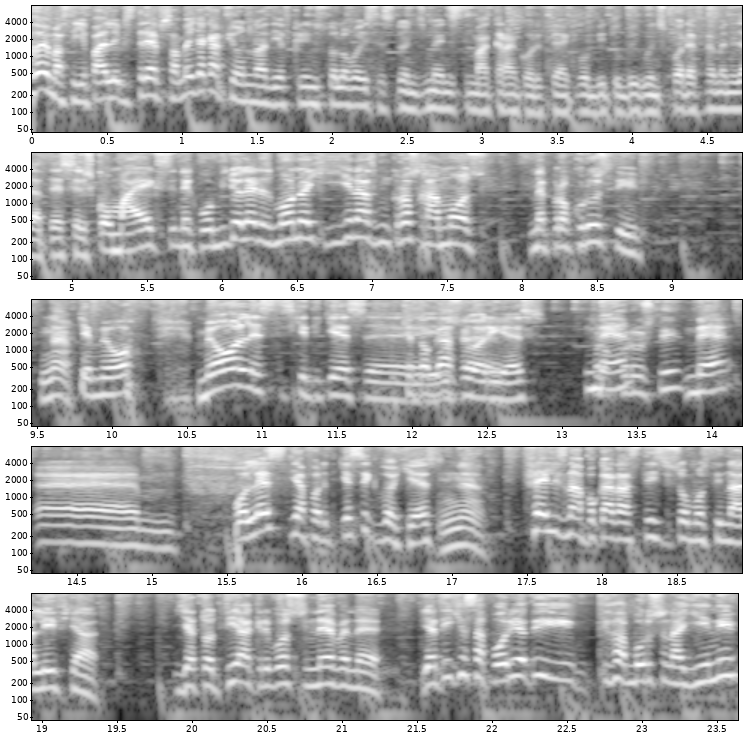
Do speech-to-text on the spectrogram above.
Εδώ είμαστε και πάλι, επιστρέψαμε. Για κάποιον να διευκρινίσει το λόγο, είστε συντονισμένοι στη μακράν κορυφαία εκπομπή του Big Wins Sport FM 94,6. Στην εκπομπή δύο λέρε μόνο έχει γίνει ένας μικρός χαμός με προκρούστη Ναι. και με, ο- με όλες τις σχετικές Και τον κάθε ιστορίες. προκρούστη. Ναι, ναι ε, πολλές διαφορετικές εκδοχές. Ναι. Θέλεις να αποκαταστήσεις όμως την αλήθεια για το τι ακριβώς συνέβαινε. Γιατί είχες απορία τι, τι θα μπορούσε να γίνει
